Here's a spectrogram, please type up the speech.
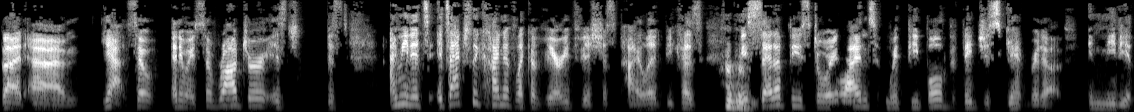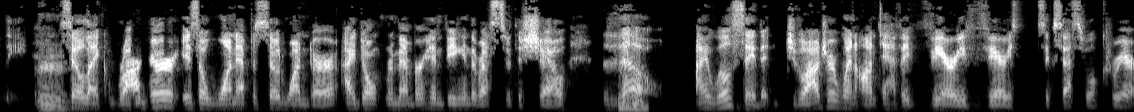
But um, yeah. So anyway, so Roger is just. I mean, it's it's actually kind of like a very vicious pilot because they set up these storylines with people that they just get rid of immediately. Mm. So like Roger is a one episode wonder. I don't remember him being in the rest of the show, though. I will say that Roger went on to have a very, very successful career.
